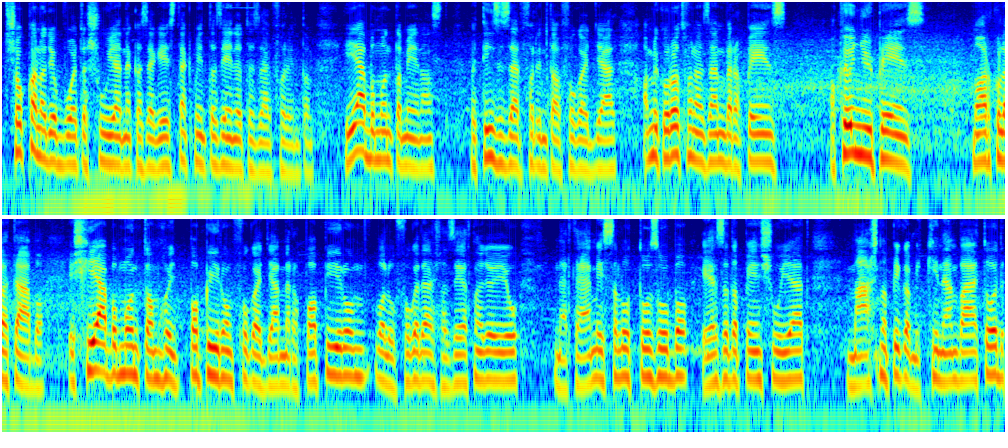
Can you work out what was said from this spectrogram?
sokkal nagyobb volt a súly ennek az egésznek, mint az én 5000 forintom. Hiába mondtam én azt, hogy 10 ezer forinttal fogadjál, amikor ott van az ember a pénz, a könnyű pénz markolatába, és hiába mondtam, hogy papíron fogadjál, mert a papíron való fogadás azért nagyon jó, mert elmész a lottózóba, érzed a pénz súlyát, másnapig, amíg ki nem váltod,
